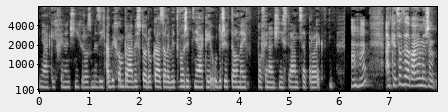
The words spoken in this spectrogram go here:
nějakých finančních rozmezích, abychom právě z toho dokázali vytvořit nějaký udržitelný po finanční stránce projekt. Uh-huh. A keď sa teda bavíme, že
